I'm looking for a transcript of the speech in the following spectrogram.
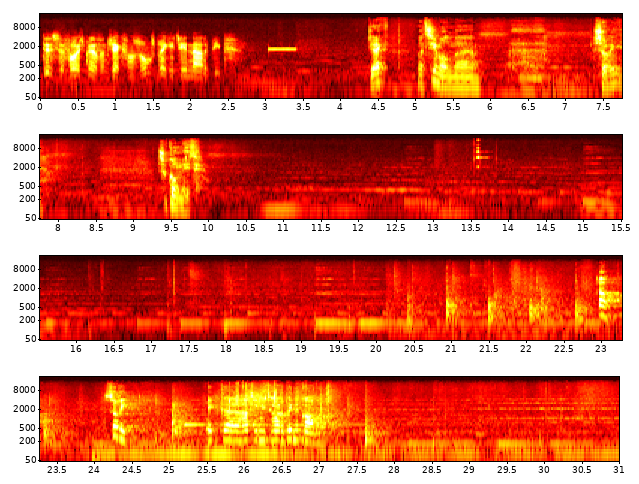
Dit is de voicemail van Jack van Zon. Spreek iets in na de piep. Jack, met Simon. eh, eh, sorry. Ze komt niet. Oh, sorry. Ik eh, had u niet horen binnenkomen.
